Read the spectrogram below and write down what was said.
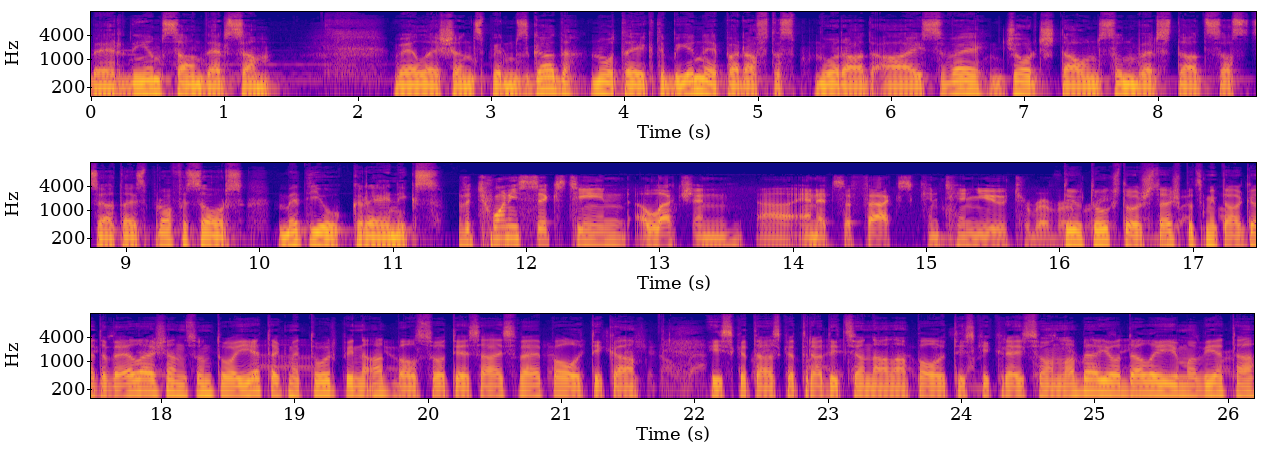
Bērniem Sandersam. Vēlēšanas pirms gada noteikti bija neparastas, norāda ASV Georgetownas Universitātes asociētais profesors Metju Krēniks. 2016. Uh, gada vēlēšanas un to ietekme turpina atbalsoties ASV politikā. Izskatās, ka tradicionālā politiski kreiso un labējo dalījuma vietā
